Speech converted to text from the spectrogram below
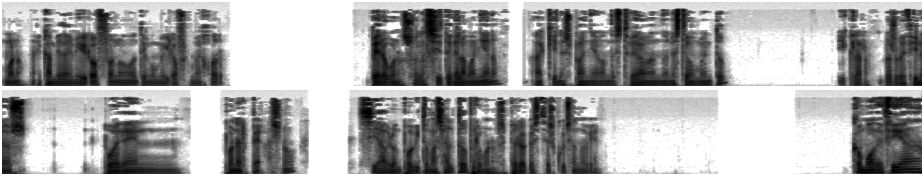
bueno, he cambiado de micrófono, tengo un micrófono mejor. Pero bueno, son las 7 de la mañana, aquí en España, donde estoy grabando en este momento. Y claro, los vecinos pueden poner pegas, ¿no? Si hablo un poquito más alto, pero bueno, espero que esté escuchando bien. Como decía,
